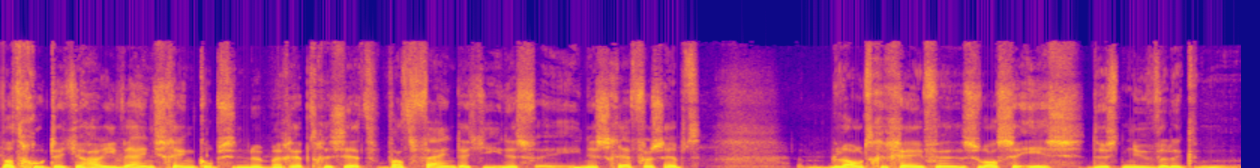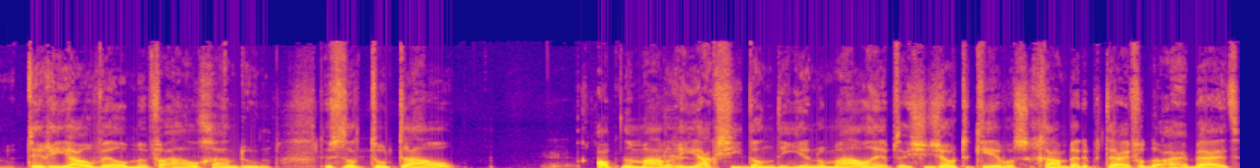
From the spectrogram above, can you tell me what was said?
Wat goed dat je Harry Wijnschenk op zijn nummer hebt gezet. Wat fijn dat je Ines, Ines Scheffers hebt blootgegeven zoals ze is. Dus nu wil ik tegen jou wel mijn verhaal gaan doen. Dus dat totaal abnormale reactie dan die je normaal hebt. Als je zo tekeer was gegaan bij de Partij van de Arbeid,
